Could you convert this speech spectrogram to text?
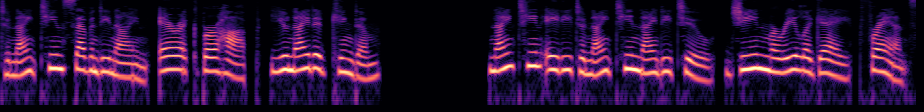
to 1979 Eric Burhop, United Kingdom. 1980 to 1992 Jean-Marie Legay, France.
